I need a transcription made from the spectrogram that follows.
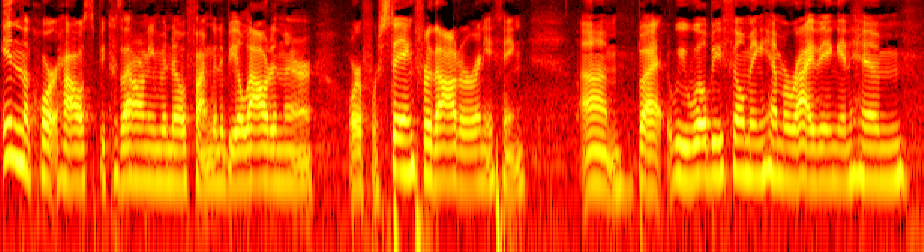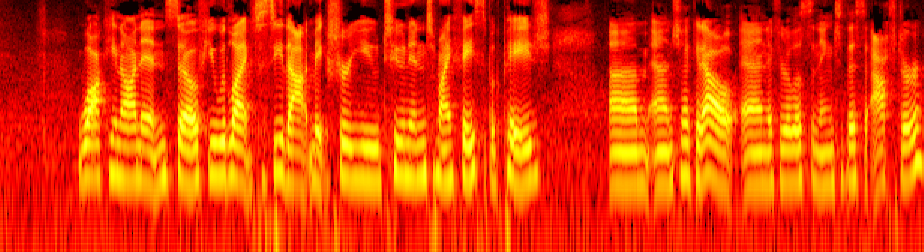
in the courthouse because I don't even know if I'm going to be allowed in there or if we're staying for that or anything. Um, but we will be filming him arriving and him walking on in. So if you would like to see that, make sure you tune into my Facebook page um, and check it out. And if you're listening to this after,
